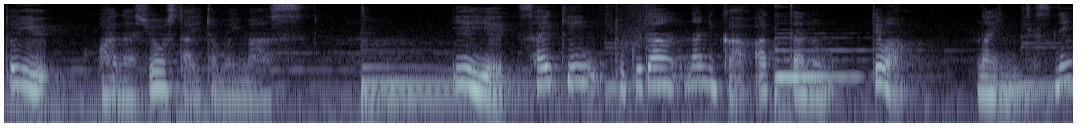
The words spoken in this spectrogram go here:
というお話をしたいと思います。いえいえ最近特段何かあったのではないんですね。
